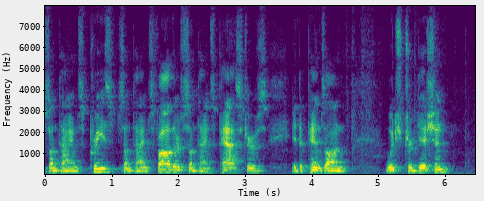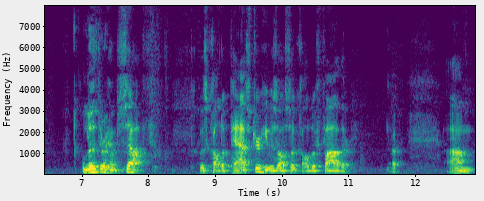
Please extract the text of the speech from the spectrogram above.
sometimes priests, sometimes fathers, sometimes pastors. It depends on which tradition. Luther himself was called a pastor. He was also called a father. Um,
